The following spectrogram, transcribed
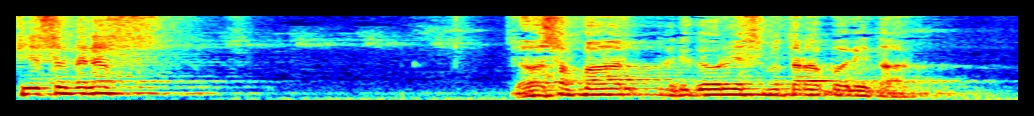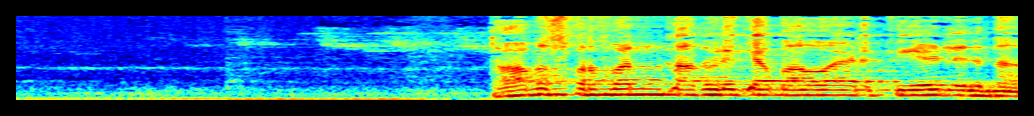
his eminence Joseph Mar Gregorios മിത്രാപോലിത്താണ് തോമസ് പ്രഥമൻ കാതോലിക്ക ബാബായുടെ കീഴിലിരുന്ന്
